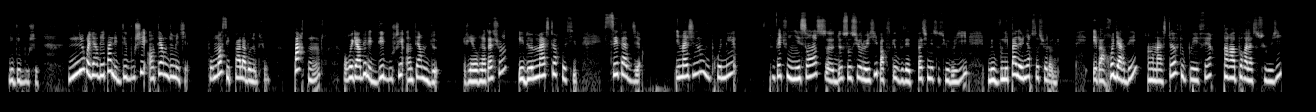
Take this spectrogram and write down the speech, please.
les débouchés. Ne regardez pas les débouchés en termes de métier. Pour moi, c'est pas la bonne option. Par contre, regardez les débouchés en termes de réorientation et de master possible. C'est-à-dire, imaginons que vous prenez faites une licence de sociologie parce que vous êtes passionné de sociologie, mais vous ne voulez pas devenir sociologue. Et eh bien regardez un master que vous pouvez faire par rapport à la sociologie,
